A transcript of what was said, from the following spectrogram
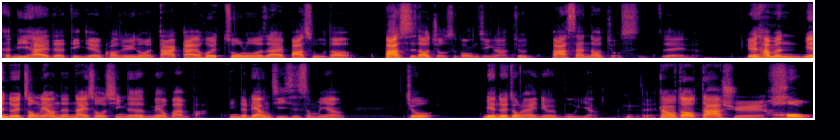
很厉害的顶尖的 CrossFit 运动员，大概会坐落在八十五到八十到九十公斤啊，就八三到九十之类的，因为他们面对重量的耐受性，那个没有办法，你的量级是什么样，就面对重量一定会不一样。对，然后到大学后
